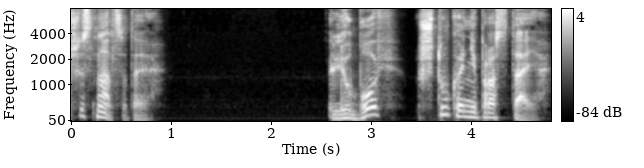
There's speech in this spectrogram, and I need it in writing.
16. Любовь — штука непростая.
